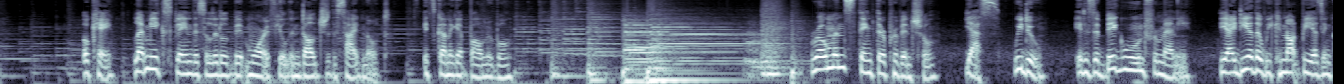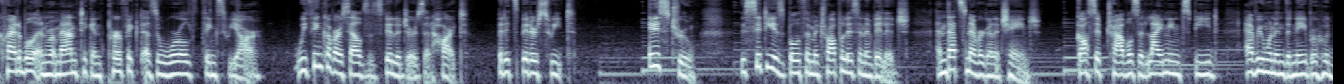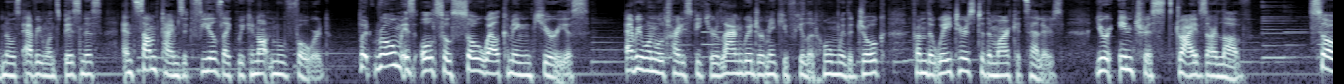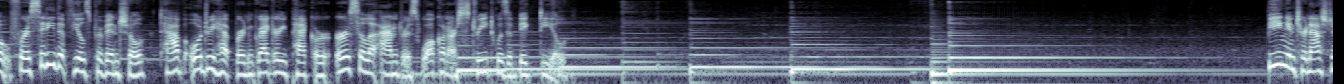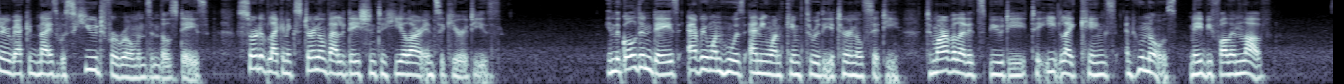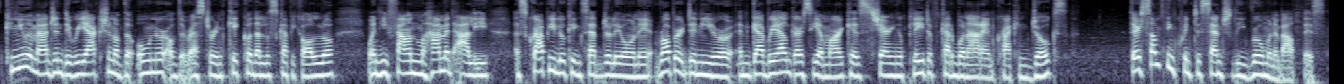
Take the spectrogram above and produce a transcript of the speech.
Okay, Let me explain this a little bit more if you'll indulge the side note. It's gonna get vulnerable. Romans think they're provincial. Yes, we do. It is a big wound for many. The idea that we cannot be as incredible and romantic and perfect as the world thinks we are. We think of ourselves as villagers at heart, but it's bittersweet. It is true. The city is both a metropolis and a village, and that's never going to change. Gossip travels at lightning speed, everyone in the neighborhood knows everyone's business, and sometimes it feels like we cannot move forward. But Rome is also so welcoming and curious. Everyone will try to speak your language or make you feel at home with a joke, from the waiters to the market sellers. Your interest drives our love. So, for a city that feels provincial, to have Audrey Hepburn, Gregory Peck, or Ursula Andress walk on our street was a big deal. Being internationally recognized was huge for Romans in those days, sort of like an external validation to heal our insecurities. In the golden days, everyone who was anyone came through the eternal city to marvel at its beauty, to eat like kings, and who knows, maybe fall in love. Can you imagine the reaction of the owner of the restaurant Checco dallo Scapicollo when he found Muhammad Ali, a scrappy looking Sergio Leone, Robert De Niro, and Gabriel Garcia Marquez sharing a plate of carbonara and cracking jokes? There's something quintessentially Roman about this.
